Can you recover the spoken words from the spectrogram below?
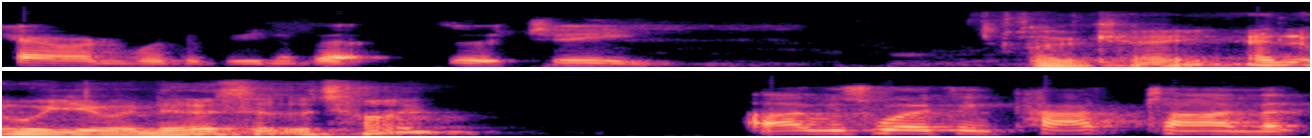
Karen would have been about 13. Okay. And were you a nurse at the time? I was working part time at,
